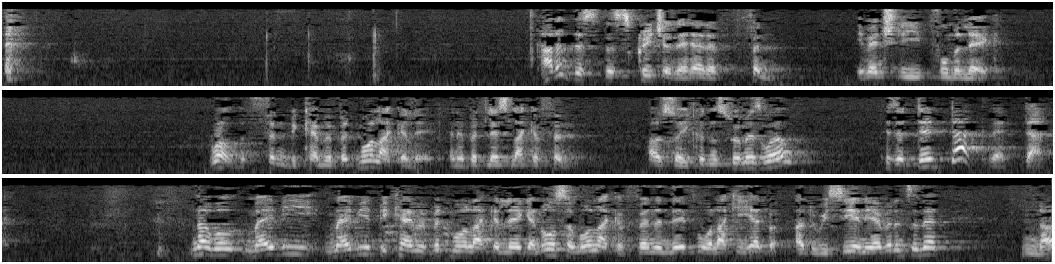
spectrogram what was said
how did this, this creature that had a fin eventually form a leg? Well, the fin became a bit more like a leg and a bit less like a fin. Oh, so he couldn't swim as well? He's a dead duck, that duck. No, well, maybe maybe it became a bit more like a leg and also more like a fin, and therefore, like he had. Uh, do we see any evidence of that? No,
